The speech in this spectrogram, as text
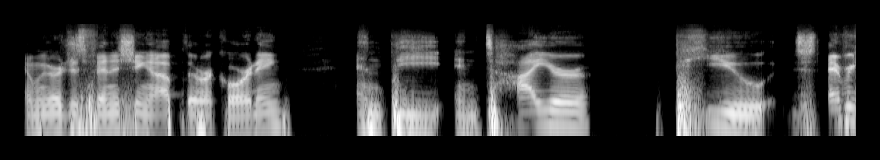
and we were just finishing up the recording, and the entire pew, just every,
